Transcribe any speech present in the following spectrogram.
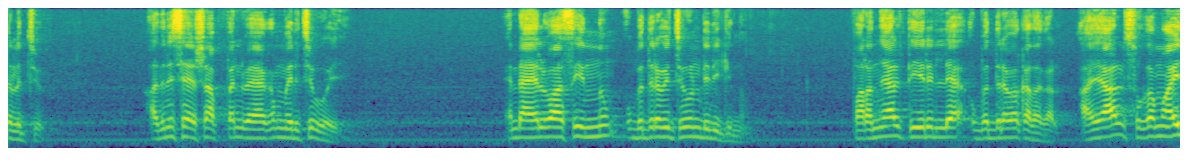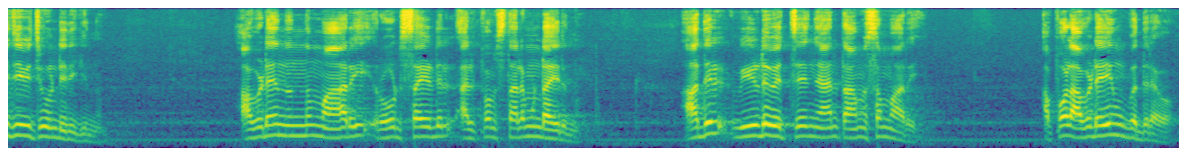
തെളിച്ചു. അതിനുശേഷം അപ്പൻ വേഗം മരിച്ചുപോയി. എന്റെ അയൽവാസി ഇന്നും ഉപദ്രവിച്ചുകൊണ്ടിരിക്കുന്നു. പറഞ്ഞാൽ തീരില്ല ഉപദ്രവ കഥകൾ അയാൾ സുഖമായി ജീവിച്ചുകൊണ്ടിരിക്കുന്നു. അവിടെ നിന്നും മാറി റോഡ് സൈഡിൽ അല്പം സ്ഥലമുണ്ടായിരുന്നു. അതിൽ വീട് വെച്ച് ഞാൻ താമസം മാറി. അപ്പോൾ അവിടെയും ഉപദ്രവം.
